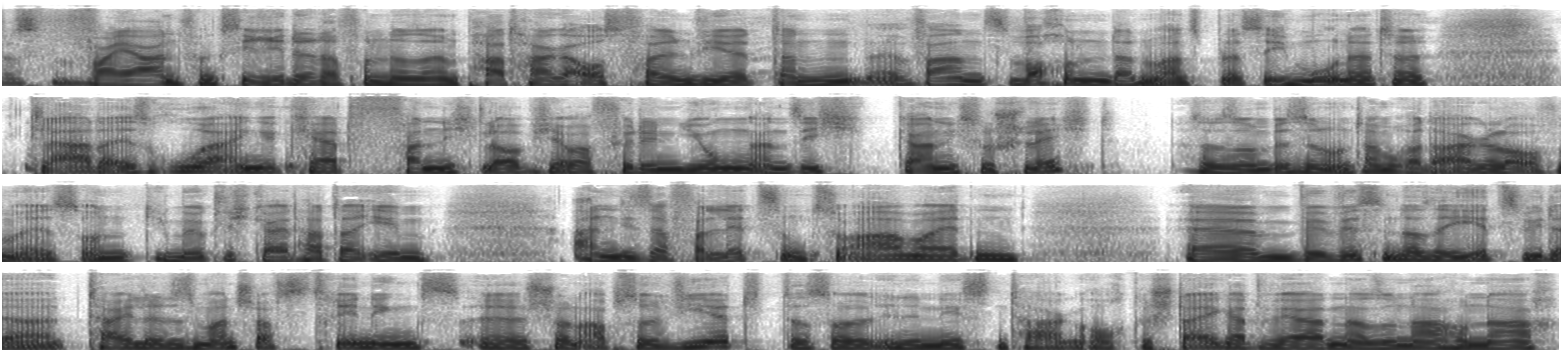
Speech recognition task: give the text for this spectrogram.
Es war ja anfangs die Rede davon, dass er ein paar Tage ausfallen wird, dann äh, waren es Wochen, dann waren es plötzlich Monate. Klar, da ist Ruhe eingekehrt, fand ich, glaube ich, aber für den Jungen an sich gar nicht so schlecht, dass er so ein bisschen unterm Radar gelaufen ist und die Möglichkeit hat er eben an dieser Verletzung zu arbeiten. Ähm, wir wissen, dass er jetzt wieder Teile des Mannschaftstrainings äh, schon absolviert. Das soll in den nächsten Tagen auch gesteigert werden. Also nach und nach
